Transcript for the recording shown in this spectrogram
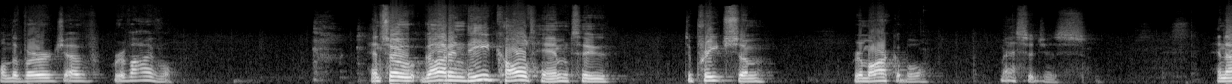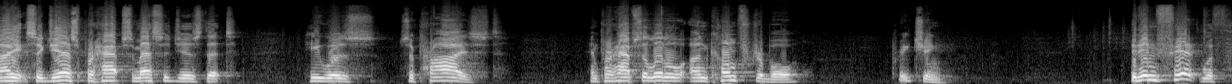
on the verge of revival. And so God indeed called him to, to preach some remarkable messages. And I suggest perhaps messages that he was surprised and perhaps a little uncomfortable preaching. It didn't fit with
